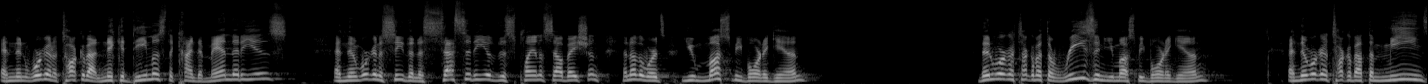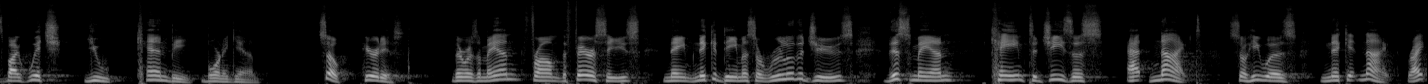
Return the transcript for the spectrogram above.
And then we're going to talk about Nicodemus, the kind of man that he is. And then we're going to see the necessity of this plan of salvation. In other words, you must be born again. Then we're going to talk about the reason you must be born again. And then we're going to talk about the means by which you can be born again. So here it is. There was a man from the Pharisees named Nicodemus, a ruler of the Jews. This man came to Jesus at night. So he was Nick at night, right?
